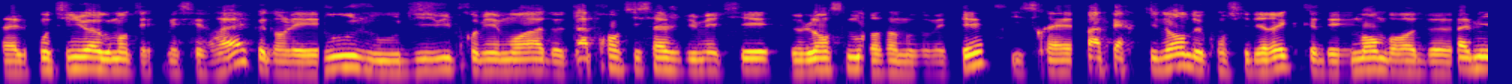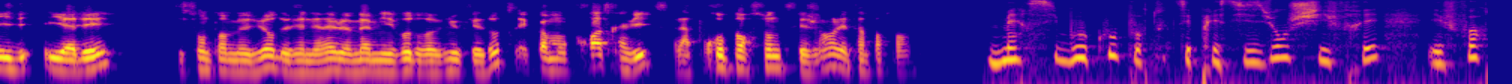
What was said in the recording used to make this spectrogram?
elle continue à augmenter. Mais c'est vrai que dans les 12 ou 18 premiers mois d'apprentissage du métier, de lancement dans un nouveau métier, il serait pas pertinent de considérer que c'est des membres de famille IAD qui sont en mesure de générer le même niveau de revenu que les autres. Et comme on croit très vite, la proportion de ces gens, elle est importante. Merci beaucoup pour toutes ces précisions chiffrées et fort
